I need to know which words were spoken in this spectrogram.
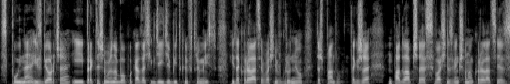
spójne i zbiorcze i praktycznie można było pokazać, gdzie idzie Bitcoin, w którym miejscu. I ta korelacja właśnie w grudniu też padła. Także padła przez właśnie zwiększoną korelację z,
